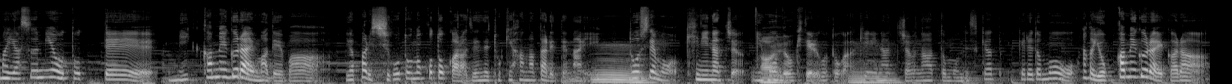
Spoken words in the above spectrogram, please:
まあ、休みを取って3日目ぐらいまではやっぱり仕事のことから全然解き放たれてない。どうしても気になっちゃう。日本で起きていることが気になっちゃうなと思うんですけれどもなんか4日目ぐらいから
